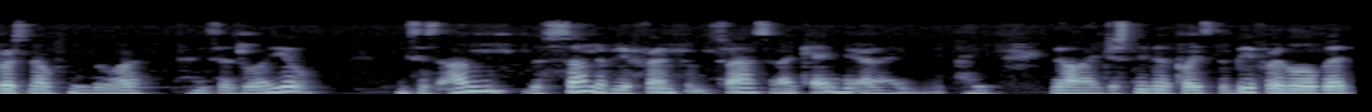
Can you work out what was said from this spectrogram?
person opens the door, and he says, who are you? He says, I'm the son of your friend from Tzfas, and I came here, and I, I, you know, I just needed a place to be for a little bit.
